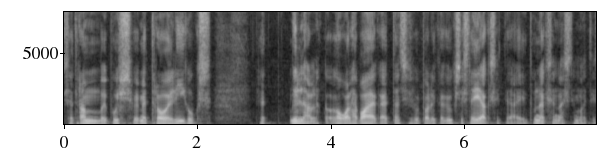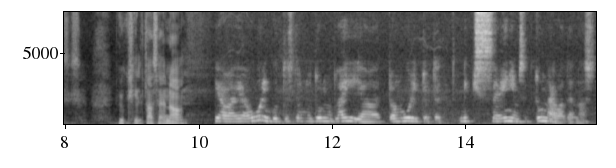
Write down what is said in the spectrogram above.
see tramm või buss või metroo ei liiguks, et millal, kaua läheb aega, et nad siis võib-olla ikkagi üksteist leiaksid ja ei tunneks ennast niimoodi siis üksildasena ja, ja uuringutest on ju tulnud välja, et on uuritud, et miks inimesed tunnevad ennast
